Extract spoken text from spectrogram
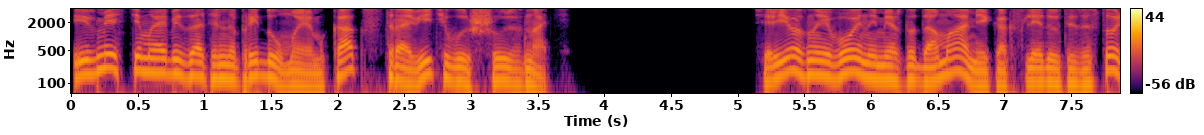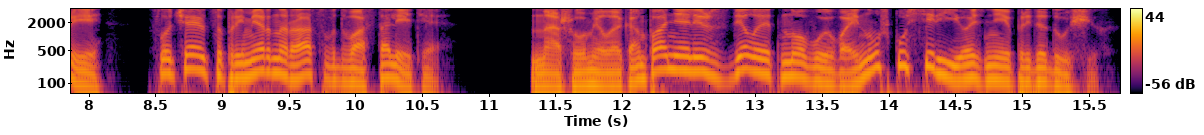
и вместе мы обязательно придумаем, как стравить высшую знать». Серьезные войны между домами, как следует из истории, случаются примерно раз в два столетия. Наша умелая компания лишь сделает новую войнушку серьезнее предыдущих.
